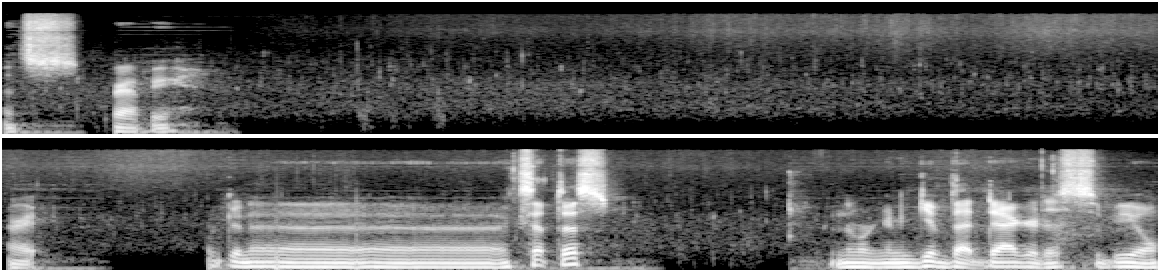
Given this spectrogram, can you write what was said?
That's crappy. Alright. We're gonna accept this. And then we're gonna give that dagger to Sebille.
